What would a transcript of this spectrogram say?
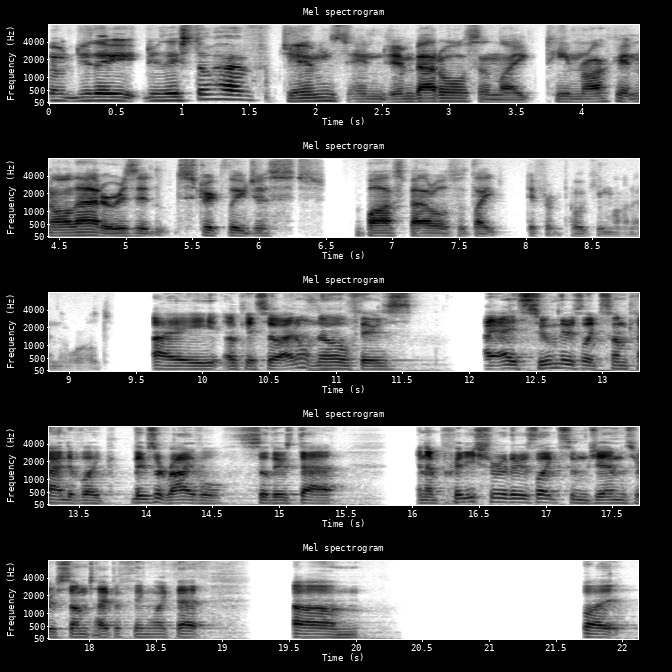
So do they do they still have gyms and gym battles and like Team Rocket and all that, or is it strictly just boss battles with like different Pokemon in the world? I okay, so I don't know if there's. I, I assume there's like some kind of like there's a rival, so there's that, and I'm pretty sure there's like some gyms or some type of thing like that. Um, but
